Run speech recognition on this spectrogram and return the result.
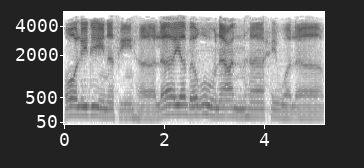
خَالِدِينَ فِيهَا لَا يَبْغُونَ عَنْهَا حِوَلًا.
